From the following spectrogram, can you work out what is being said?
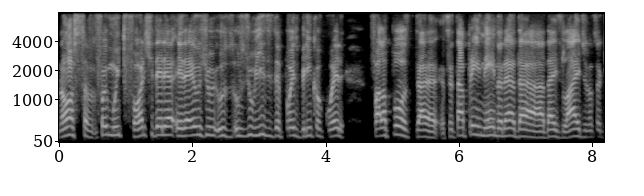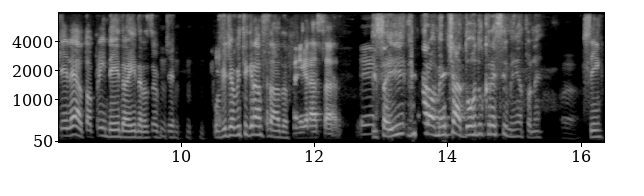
Nossa, foi muito forte. Dele, e daí os, ju- os- os juízes depois brincam com ele. Fala, pô, tá- você tá aprendendo, né, da, da slide, não sei o que. Ele é, eu tô aprendendo ainda, não sei o que. O vídeo é muito engraçado. É engraçado. É, Isso aí, literalmente, é a dor do crescimento, né? Sim.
